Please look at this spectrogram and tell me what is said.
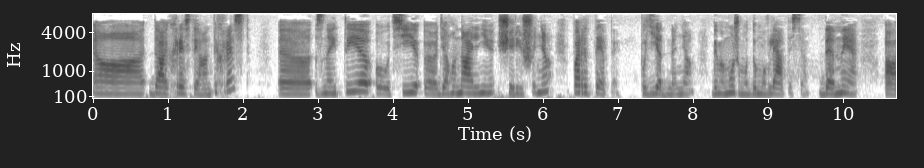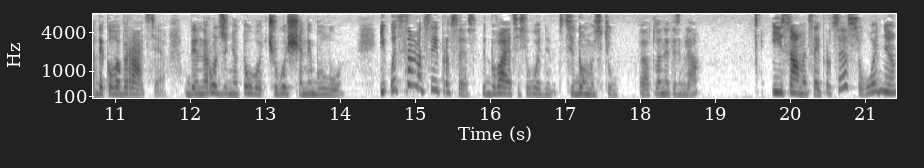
а, да, хрест і антихрест, е, знайти ці діагональні ще рішення, паритети, поєднання, де ми можемо домовлятися, де не а, де колаборація, де народження того, чого ще не було. І от саме цей процес відбувається сьогодні з свідомістю е, планети Земля. І саме цей процес сьогодні е,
